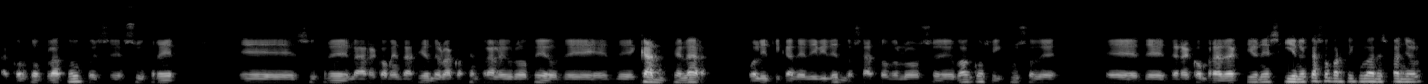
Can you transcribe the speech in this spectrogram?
a corto plazo pues eh, sufre, eh, sufre la recomendación del Banco Central Europeo de, cancelar política de dividendos a todos los eh, bancos, incluso de, de, recompra de acciones y en el caso particular español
